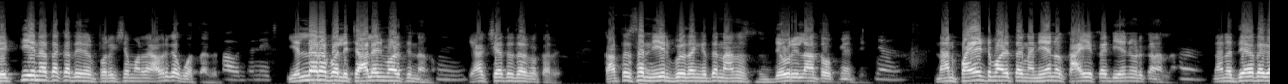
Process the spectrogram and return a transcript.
ಶಕ್ತಿ ಏನತಕ್ಕದ ಪರೀಕ್ಷೆ ಮಾಡಿದ್ರೆ ಅವ್ರಿಗೆ ಗೊತ್ತಾಗುತ್ತೆ. ಎಲ್ಲರ ಬಲ್ಲಿ ಚಾಲೆಂಜ್ ಮಾಡ್ತೀನಿ ನಾನು. ಯಾವ ಕ್ಷೇತ್ರದಲ್ಲಿ ಬೇಕಾದ್ರೆ? ಕತ್ತರ್ಸ ನೀರ್ ಬೀಳ್ದಂಗಿದ್ದ ನಾನು ದೇವ್ರಿಲ್ಲ ಅಂತ ಒಪ್ಕೊಂತೀನಿ. ನಾನು ಪಾಯಿಂಟ್ ಮಾಡಿದಾಗ ನಾನು ಏನು ಕಾಯಿ ಕಡ್ಡಿ ಏನು ಹಿಡ್ಕೊಳಲ್ಲ. ನನ್ನ ದೇಹದಾಗ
